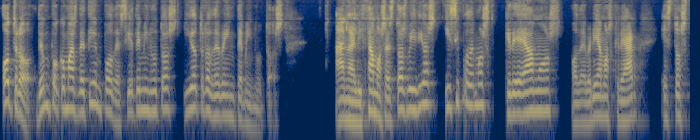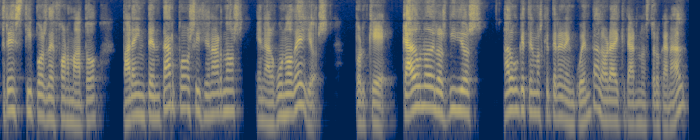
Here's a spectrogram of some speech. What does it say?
otro de un poco más de tiempo, de siete minutos, y otro de 20 minutos analizamos estos vídeos y si podemos, creamos o deberíamos crear estos tres tipos de formato para intentar posicionarnos en alguno de ellos. Porque cada uno de los vídeos, algo que tenemos que tener en cuenta a la hora de crear nuestro canal,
